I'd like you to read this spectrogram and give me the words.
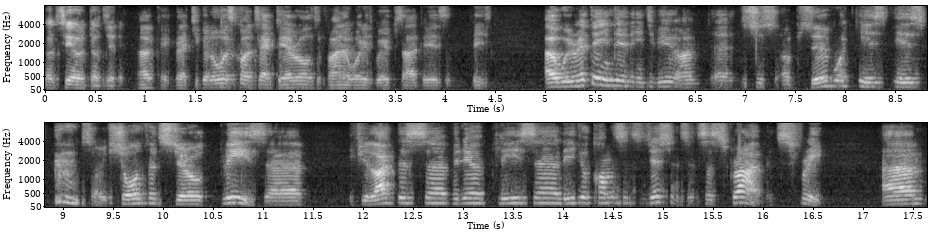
www.airolite.co.za. Okay, great. You can always contact Errol to find out what his website is, and please. Uh, we're at the end of the interview. I'm, uh, let's just observe what is is. sorry, Sean Fitzgerald. Please, uh, if you like this uh, video, please uh, leave your comments and suggestions and subscribe. It's free. Um,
